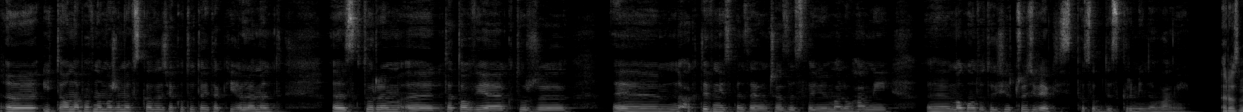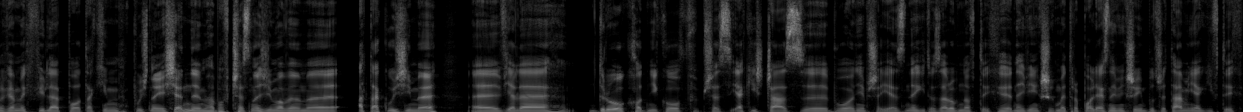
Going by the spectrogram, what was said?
Y, I to na pewno możemy wskazać jako tutaj taki element, z którym tatowie, którzy no, aktywnie spędzają czas ze swoimi maluchami, mogą tutaj się czuć w jakiś sposób dyskryminowani. Rozmawiamy chwilę po takim późno jesiennym albo wczesnozimowym e, ataku zimy. E, wiele dróg, chodników przez jakiś czas e, było nieprzejezdnych i to zarówno w tych największych metropoliach z największymi budżetami, jak i w tych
